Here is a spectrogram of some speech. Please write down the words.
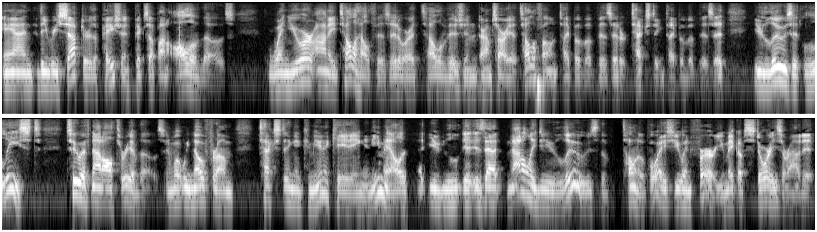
And the receptor, the patient, picks up on all of those. When you're on a telehealth visit or a television, or I'm sorry, a telephone type of a visit or texting type of a visit, you lose at least two, if not all three of those. And what we know from texting and communicating and email is that you is that not only do you lose the tone of voice, you infer, you make up stories around it,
